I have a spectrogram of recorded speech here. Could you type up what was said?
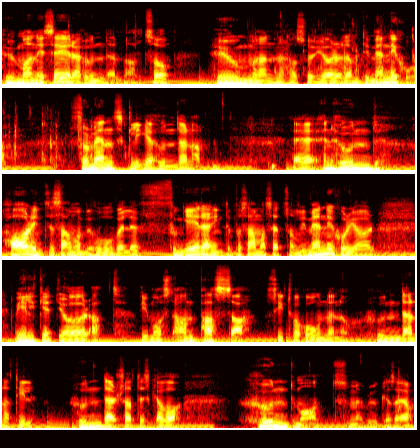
humanisera hunden, alltså human, alltså göra dem till människor. Förmänskliga hundarna. Eh, en hund har inte samma behov eller fungerar inte på samma sätt som vi människor gör. Vilket gör att vi måste anpassa situationen och hundarna till hundar så att det ska vara hundmat som jag brukar säga.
